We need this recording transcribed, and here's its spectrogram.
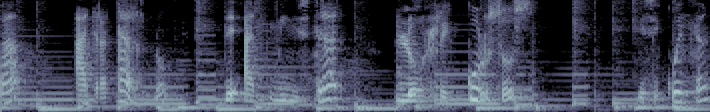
va a tratar de administrar los recursos que se cuentan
